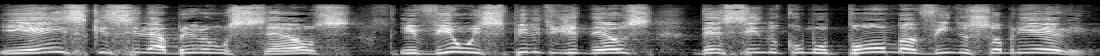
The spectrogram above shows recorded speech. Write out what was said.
e eis que se lhe abriram os céus, e viu o Espírito de Deus descendo como pomba vindo sobre ele.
